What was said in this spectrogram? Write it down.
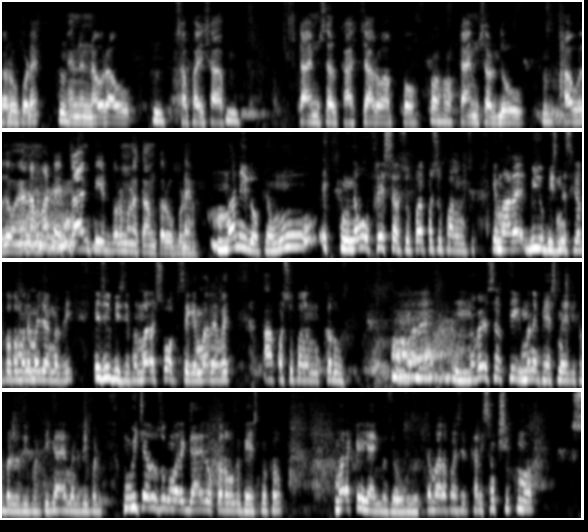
કરવું પડે. એને નવરાવું સફાઈ સાફ ટાઈમસર ઘાસચારો આપવો ટાઈમસર દોવું. આ બધું એના માટે ટાઈમ પીરિયડ પ્રમાણે કામ કરવું પડે એમ. માની લો કે હું એક નવો ફ્રેશર છું પશુપાલન છું, કે મારે બીજું બિઝનેસ કરતો તો મને મજા નથી, એ જે બી છે, પણ મારે શોખ છે કે મારે હવે આ પશુપાલન કરવું મારે નવેસરથી મને ભેંસમાં એટલી ખબર નથી પડતી, ગાયમાં નથી પડતી. હું વિચારું છું કે મારે ગાયનો કરવો કે ભેંસનો કરવો. મારે કઈ લાઈનમાં જવું જોઈએ? તમારા પાસે ખાલી સંક્ષિપ્તમાં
